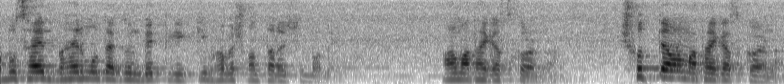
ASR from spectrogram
আবু সাইদ ভাইয়ের মতো একজন ব্যক্তিকে কীভাবে সন্ত্রাসী বলে? আমার মাথায় কাজ করে না। সত্যি আমার মাথায় কাজ করে না।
